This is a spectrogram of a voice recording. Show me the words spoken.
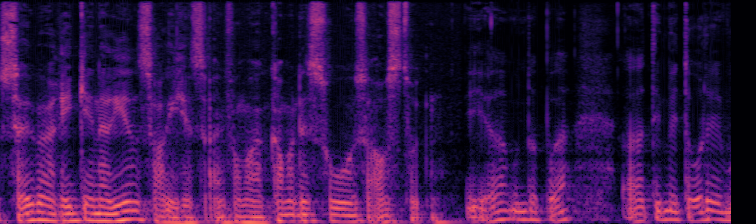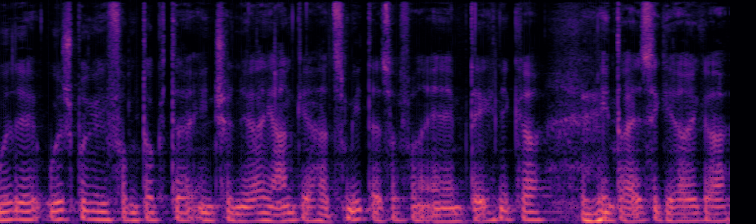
selber regenerieren, sage ich jetzt einfach mal. Kann man das so, so ausdrücken? Ja, wunderbar. Äh, die Methode wurde ursprünglich vom Dr. Ingenieur Jan Gerhard Smith, also von einem Techniker mhm. in 30-jähriger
